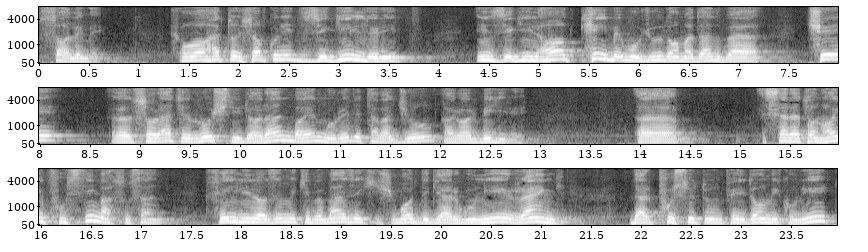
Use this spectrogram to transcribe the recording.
سالمه. شما حتی حساب کنید زگیل دارید. این زگیل ها کی به وجود آمدن و چه سرعت رشدی دارن باید مورد توجه قرار بگیره. سرطان های پوستی مخصوصا خیلی لازمه که به محض که شما دگرگونی رنگ در پوستتون پیدا می‌کنید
